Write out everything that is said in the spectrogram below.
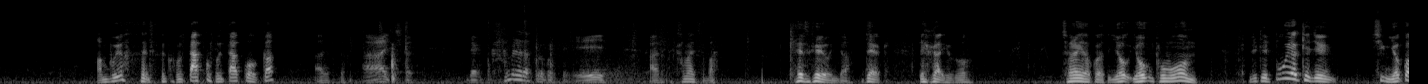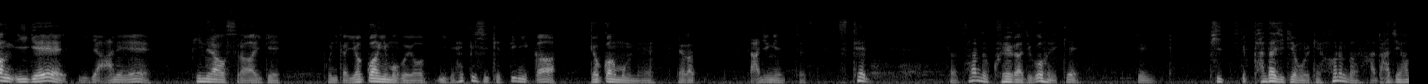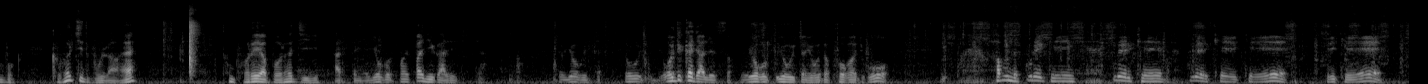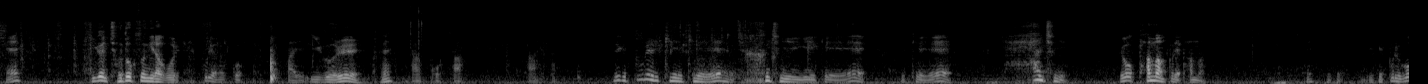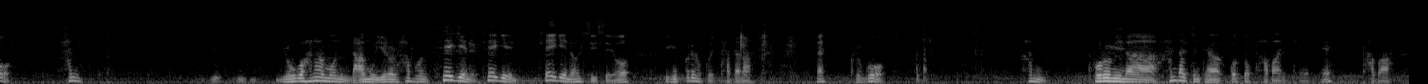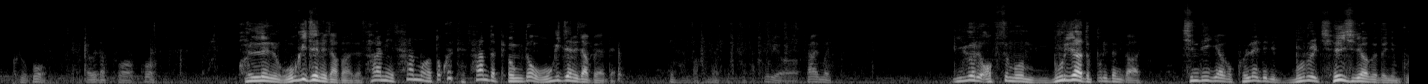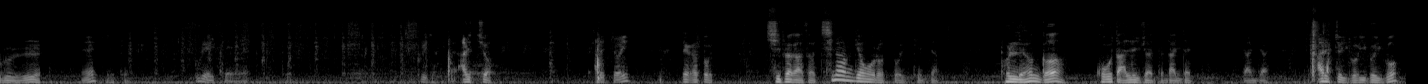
안 보여? 그럼 닦고 닦고 올까? 알았어. 아, 참. 내가 카메라다 뿌려버렸어. 에이, 알았어. 가만 있어봐. 계속해요, 이제. 내가 내가 이거 전화기 갖고 왔어. 여, 여기 보면 이렇게 뿌옇게 지금 지금 역광 이게 이게 안에 비닐하우스라 이게 보니까 역광이 먹어요. 이게 햇빛이 이렇게 뜨니까 역광 먹네. 내가 나중에 저 스텝 저 사람들 구해가지고 이렇게 빛 반다지 경으로 이렇게 하는 거. 아, 나중에 한번 그 할지도 몰라. 에? 돈 벌어야 뭘 하지. 알았다. 요거 빨리, 빨리 이거 알려주자. 요거 있자. 요거 어디까지 알렸어? 요거 요거 있자. 요거다 부어가지고 화분에 뿌려 이렇게 뿌려 이렇게 막 뿌려 이렇게 이렇게 이렇게 에? 이건 저독성이라고 이렇게 뿌려갖고 자 이걸 에? 자, 자 이렇게 뿌려 이렇게 이렇게 천천히 이렇게 이렇게 이렇게 천천히. 요 반만 뿌려 반만. 예? 이렇게 이렇게 뿌리고 한 요, 요- 요거 하나면 나무 이런 화분 세 개는 세 개 세 개는 할 수 있어요. 이게 뿌려놓고 닫아놔 예? 그리고 한 보름이나 한 달쯤 돼갖고 또 봐봐 이렇게. 예? 봐봐. 그리고 여기다 부어갖고 벌레는 오기 전에 잡아야 돼. 사람이 사람과 똑같아. 사람도 병도 오기 전에 잡아야 돼 뿌려 그러면 이걸 없으면 물이라도 뿌리든가 진드기하고 벌레들이 물을 제일 싫어하거든요 물을 예? 이렇게 뿌려 이렇게, 이렇게. 뿌리자 알았죠 알았죠 내가 또 집에 가서 친환경으로 또 이렇게 이제 벌레 한 거 그것도 알려줘야 돼. 나 이제 나 이제 알았죠 이거 이거 이거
